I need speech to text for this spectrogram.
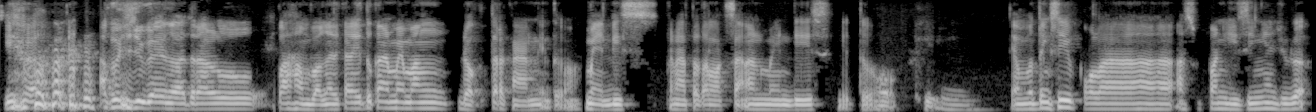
Iya, aku juga nggak terlalu paham banget kan itu kan memang dokter kan itu medis penata laksanaan medis gitu. Oke. Hmm. Yang penting sih pola asupan gizinya juga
